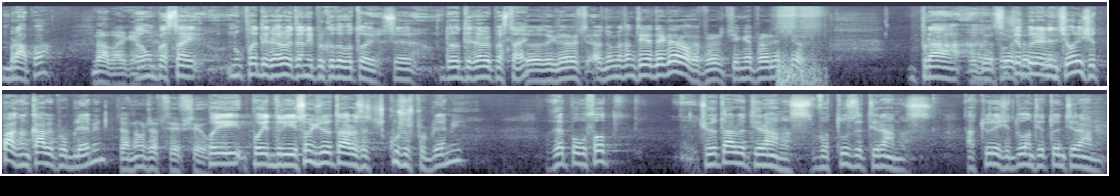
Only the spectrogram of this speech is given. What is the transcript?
mbrapa. Mbrapa e kemi. Dhe unë pastaj nuk po e deklaroj tani për kë do votoj, se do ta deklaroj pastaj. Do ta deklaroj, a domethënë ti e deklarove, për që nge për Arlind Qori. Pra, siç bëri Arlind Qori, që të paktën e kapi problemin, që anon gjatë se fshiu. Po i, po i ndërgjegjëson qytetarët se kush është problemi, dhe po u thotë qytetarëve të Tiranës, votuesve të Tiranës, atyre që duan të jetojnë në Tiranë,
